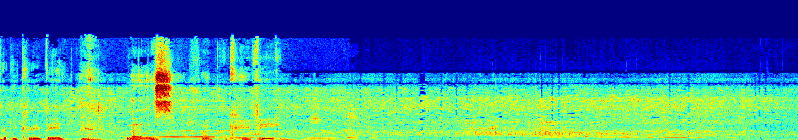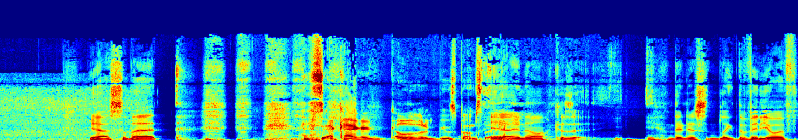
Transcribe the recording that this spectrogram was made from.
Pretty creepy. That is fucking creepy. Yeah, so that I kind of got a little bit of goosebumps there. yeah, I know cuz they're just like the video if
